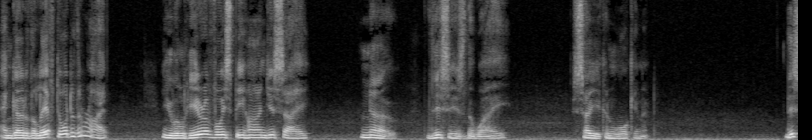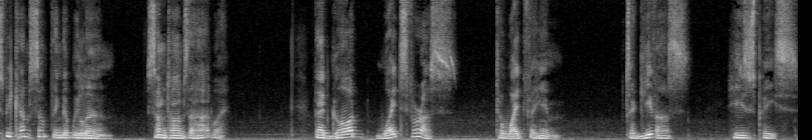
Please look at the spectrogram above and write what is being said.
and go to the left or to the right, you will hear a voice behind you say, No, this is the way, so you can walk in it. This becomes something that we learn, sometimes the hard way. That God waits for us to wait for Him, to give us His peace.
